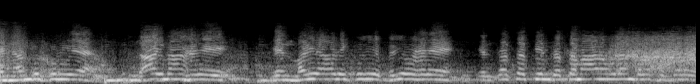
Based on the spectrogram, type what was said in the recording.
என் அன்புக்குரிய தாய்மார்களே என் மரியாதைக்குரிய பெரியோர்களே என் ரத்தத்தின் ரத்தமான உடன்பிறப்புகளே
